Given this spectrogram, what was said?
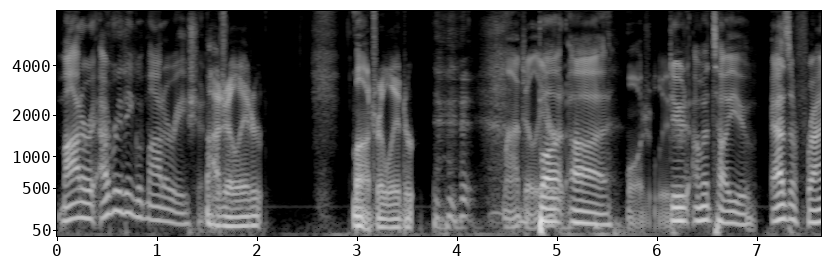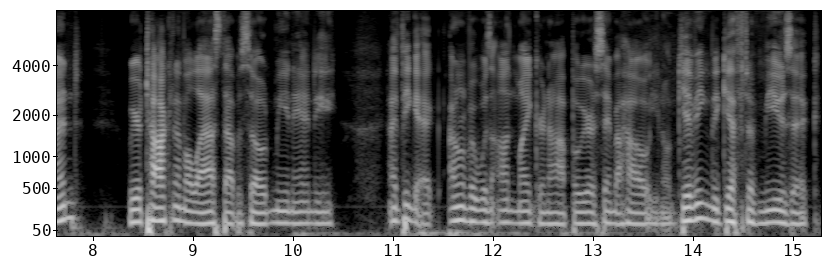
moderate everything with moderation. Modulator, modulator, modulator, But uh, modulator. dude, I'm gonna tell you, as a friend, we were talking in the last episode, me and Andy. I think I don't know if it was on mic or not, but we were saying about how you know giving the gift of music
